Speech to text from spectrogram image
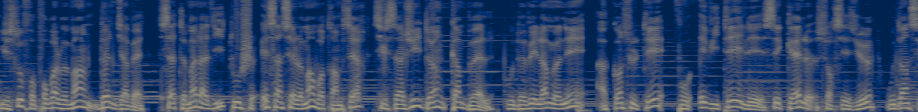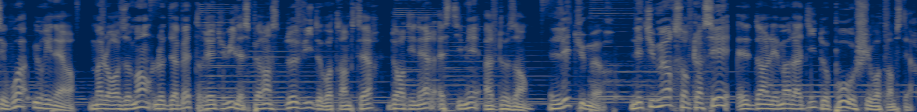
il souffre probablement d'un diabète. Cette maladie touche essentiellement votre hamster s'il s'agit d'un Campbell. Vous devez l'amener à consulter pour éviter les séquelles sur ses yeux ou dans ses voies urinaires. Malheureusement, le diabète réduit l'espérance de vie de votre hamster d'ordinaire estimée à 2 ans. Les tumeurs. Les tumeurs sont classées dans les maladies de peau chez votre hamster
